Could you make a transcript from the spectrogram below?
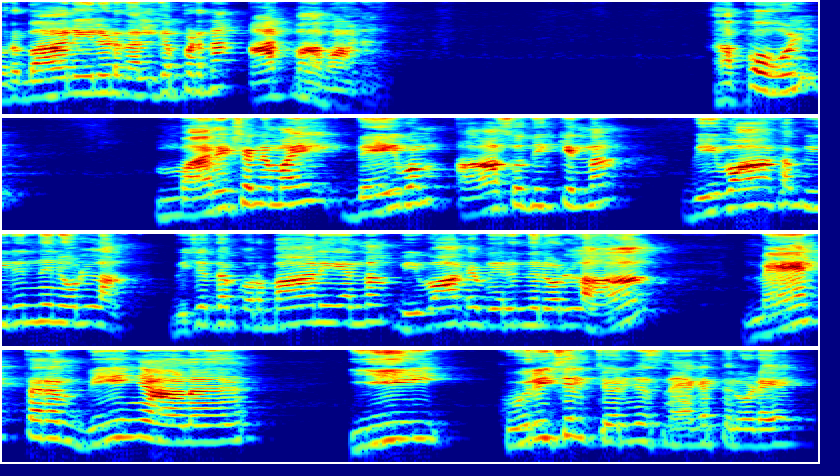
കുർബാനയിലൂടെ നൽകപ്പെടുന്ന ആത്മാവാണ്. അപ്പോൾ മനുഷ്യനുമായി ദൈവം ആസ്വദിക്കുന്ന വിവാഹ വിരുന്നിനുള്ള വിശുദ്ധ കുർബാന എന്ന വിവാഹ വിരുന്നിനുള്ള മേൽത്തരം വീഞ്ഞാണ് ഈ കുരിശിൽ ചൊരിഞ്ഞ സ്നേഹത്തിലൂടെ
